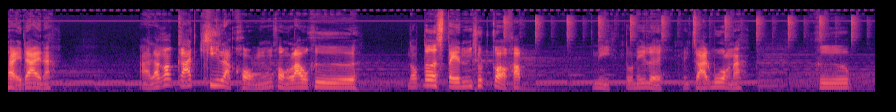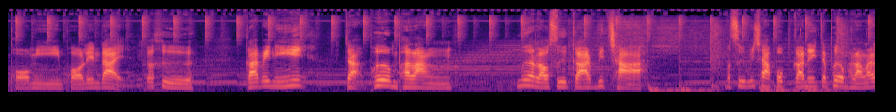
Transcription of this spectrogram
ถ่ายได้นะอ่าแล้วก็การ์ดคีย์หลักของของเราคือดรสเตนชุดเกาะครับ นี่ตัวนี้เลยเป็นการ์ดม่วงนะ คือพอมีพอเล่นได้ก็คือการ์ดใบนี้จะเพิ่มพลังเมื่อเราซื้อการ์ดวิชา มาซื้อวิชาปุ๊บการ์ดนี้จะเพิ่มพลังและ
